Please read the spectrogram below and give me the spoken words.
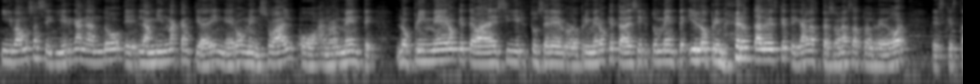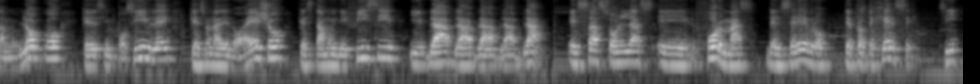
y vamos a seguir ganando la misma cantidad de dinero mensual o anualmente. Lo primero que te va a decir tu cerebro, lo primero que te va a decir tu mente y lo primero tal vez que te digan las personas a tu alrededor es que está muy loco, que es imposible, que eso nadie lo ha hecho, que está muy difícil y bla, bla, bla, bla, bla. Esas son las eh, formas del cerebro de protegerse, ¿sí?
